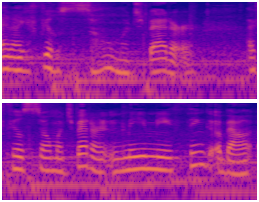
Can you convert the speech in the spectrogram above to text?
And I feel so much better. I feel so much better. It made me think about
